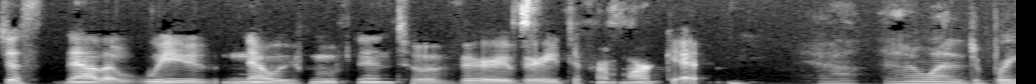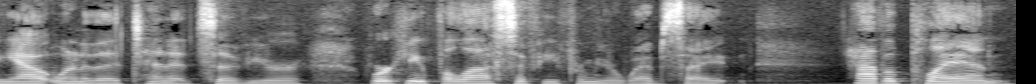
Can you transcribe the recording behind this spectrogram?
just now that we now we've moved into a very very different market. Yeah, and I wanted to bring out one of the tenets of your working philosophy from your website. Have a plan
